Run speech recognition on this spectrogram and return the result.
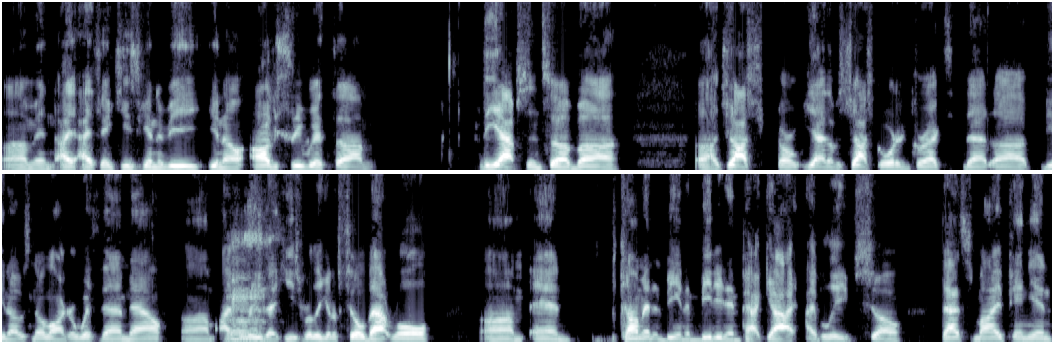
Um, and I, I think he's going to be, you know, obviously with um, the absence of uh, uh, Josh, or yeah, that was Josh Gordon, correct? That uh, you know is no longer with them now. Um, I mm. believe that he's really going to fill that role um, and come in and be an immediate impact guy. I believe so. That's my opinion.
